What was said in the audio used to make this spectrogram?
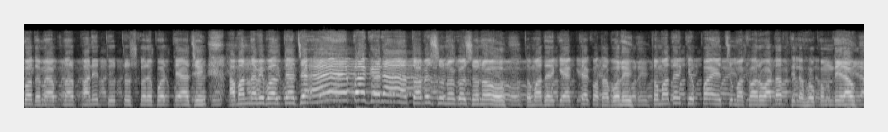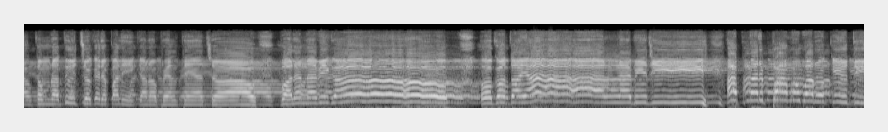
কদমে আপনার পানি টুটুস করে পড়তে আছে। আমার নবী বলতে আছে তবে শুনো গো, শোনো। তোমাদেরকে একটা কথা বলে। তোমাদেরকে পায়ে চুমা খাওয়ার অর্ডার দিলে হুকুম দিলাম তোমরা দুই চোখের পানি কেন ফেলতে আছো? বলে নবী গো ও গো দয়াল নবীজি, আপনার পা মুবারকে দুই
